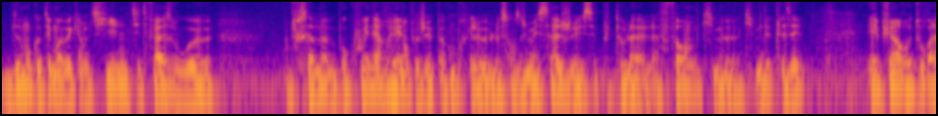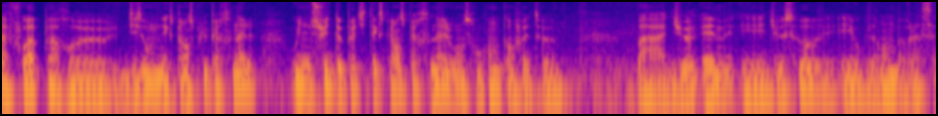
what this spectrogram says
de mon côté, moi, avec un petit, une petite phase où, où tout ça m'a beaucoup énervé. En fait, j'avais pas compris le, sens du message et c'est plutôt la, la, forme qui me, qui me déplaisait. Et puis un retour à la foi par, disons, une expérience plus personnelle ou une suite de petites expériences personnelles où on se rend compte qu'en fait bah, Dieu aime et Dieu sauve. Et, au bout d'un moment, bah, voilà, ça,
